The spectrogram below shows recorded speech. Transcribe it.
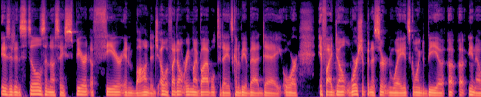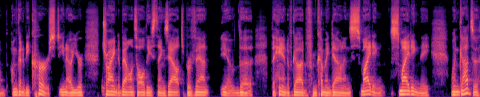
is it instills in us a spirit of fear and bondage. Oh if i don't read my bible today it's going to be a bad day. Or if i don't worship in a certain way it's going to be a, a, a you know i'm going to be cursed. You know you're trying to balance all these things out to prevent you know the the hand of God from coming down and smiting smiting thee. When God's a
